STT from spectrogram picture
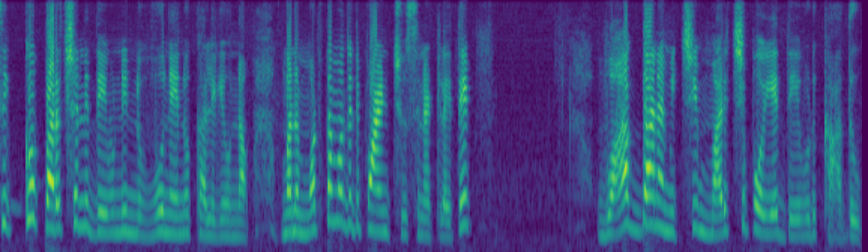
సిగ్గుపరచని దేవుణ్ణి నువ్వు నేను కలిగి ఉన్నాం. మనం మొట్టమొదటి పాయింట్ చూసినట్లయితే వాగ్దానం ఇచ్చి మర్చిపోయే దేవుడు కాదు.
